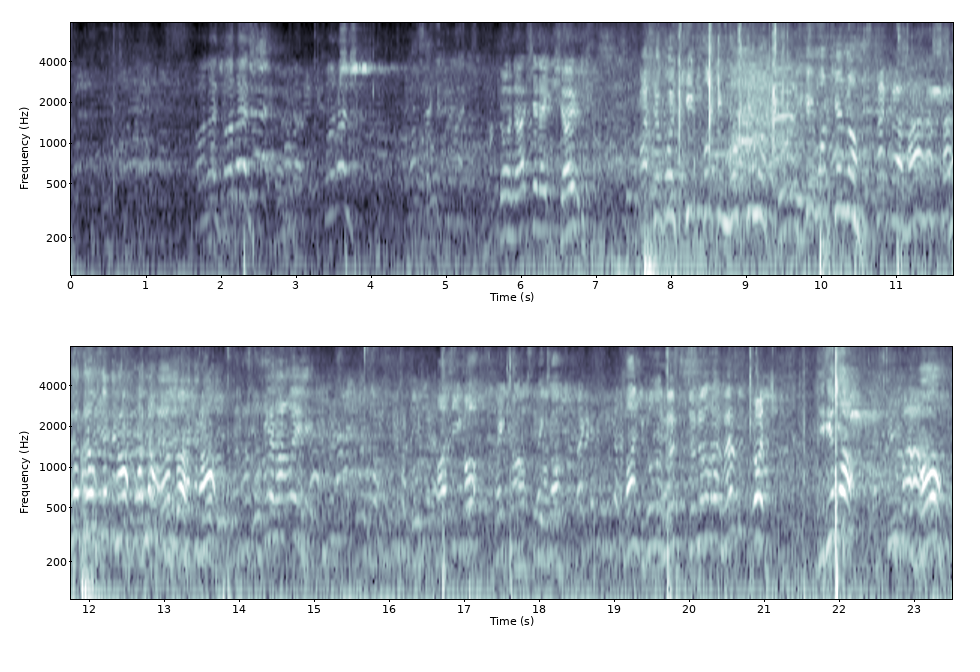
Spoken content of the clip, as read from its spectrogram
That's it, shout. I said, boys, keep fucking working them. Keep working them. One half, one nil, yeah, second half. Clear that lane. You hear that? Ball. Oh.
